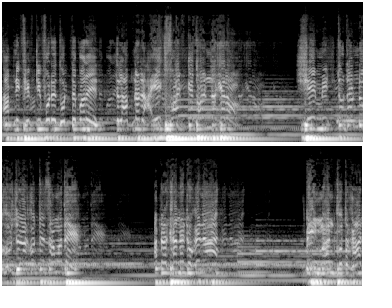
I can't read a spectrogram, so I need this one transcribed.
আপনি ফিফটি ফোরে ধরতে পারেন, তাহলে আপনার এক্স ওয়াইফকে ধরেন না কেন? সে মৃত্যুদণ্ড ঘোষণা করতেছে আমাদের। আপনার কানে ঢোকে না? বেইমান কোথাকার?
